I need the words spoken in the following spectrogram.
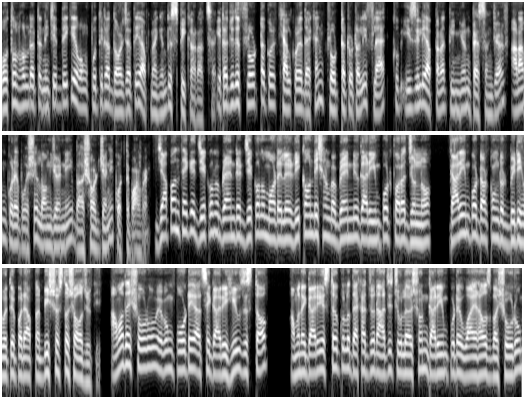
বোতল হোল্ডারটা নিচের দিকে এবং প্রতিটা দরজাতেই আপনার কিন্তু স্পিকার আছে। এটা যদি ফ্লোরটা করে খেয়াল করে দেখেন ফ্লোরটা টোটালি ফ্ল্যাট খুব ইজিলি আপনারা তিনজন প্যাসেঞ্জার আরাম করে বসে লং জার্নি বা শর্ট জার্নি করতে পারবেন। জাপান থেকে যে কোনো ব্র্যান্ডের যে কোনো মডেলের রিকন্ডিশন বা ব্র্যান্ড নিউ গাড়ি ইম্পোর্ট করার জন্য Gari import dot com dot BD হতে পারে আপনার বিশ্বস্ত সহযোগী। আমাদের শোরুম এবং পোর্টে আছে গাড়ির হিউজ স্টক আমাদের গাড়ির স্টকগুলো দেখার জন্য আজই চলে আসুন গাড়ি ইম্পোর্টের ওয়ার হাউস বা শোরুম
